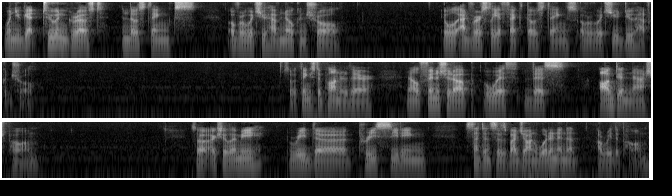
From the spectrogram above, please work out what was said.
When you get too engrossed in those things over which you have no control, it will adversely affect those things over which you do have control. So, things to ponder there. And I'll finish it up with this Ogden Nash poem. So, actually, let me read the preceding sentences by John Wooden and then I'll read the poem.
